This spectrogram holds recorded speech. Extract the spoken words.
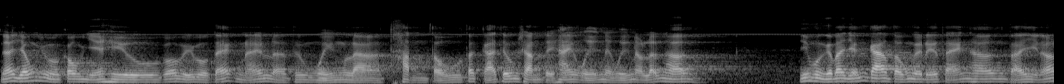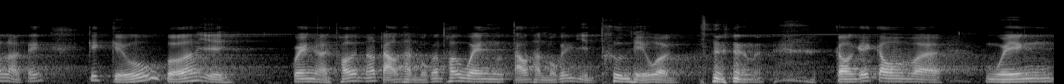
Nó giống như một câu nhẹ hiều có vị bồ tát nãy là thường nguyện là thành tựu tất cả chúng sanh, thì hai nguyện này nguyện nào lớn hơn? Nhưng mà người ta vẫn cao tụng người địa tạng hơn, tại vì đó là cái cái kiểu của gì? Quen rồi, thói, nó tạo thành một cái thói quen, tạo thành một cái gì? Thương hiệu rồi. Còn cái câu mà nguyện,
